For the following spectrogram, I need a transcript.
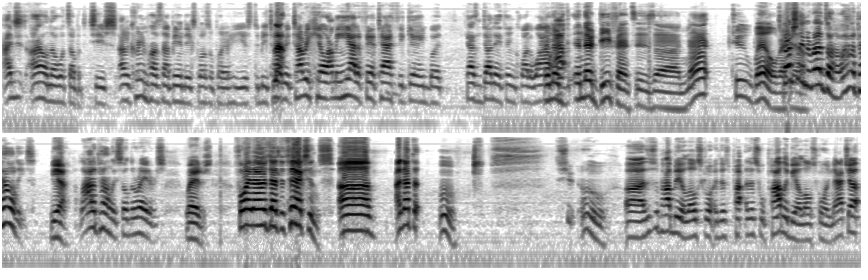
I just I don't know what's up with the Chiefs. I mean, Kareem Hunt's not being the explosive player he used to be. Tyreek Tyreek Hill, I mean, he had a fantastic game, but he hasn't done anything in quite a while. And their, I- and their defense is uh, not too well right especially in the red zone, a lot of penalties. yeah, A lot of penalties. So the Raiders. Raiders. 49ers at the Texans. Uh, I got the. Mm. Shoot. Ooh. Uh, this will probably be a low score. This this will probably be a low scoring matchup.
